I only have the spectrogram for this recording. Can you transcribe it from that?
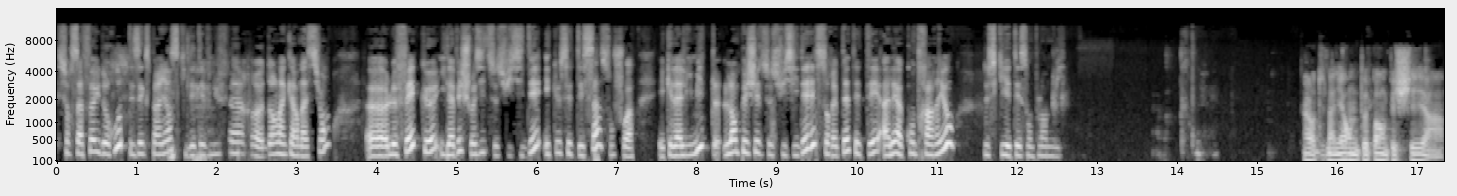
sur sa feuille de route des expériences qu'il était venu faire euh, dans l'incarnation, euh, le fait qu'il avait choisi de se suicider et que c'était ça son choix, et qu'à la limite, l'empêcher de se suicider, ça aurait peut-être été aller à contrario de ce qui était son plan de vie. Alors, toute manière, on ne peut pas empêcher un...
